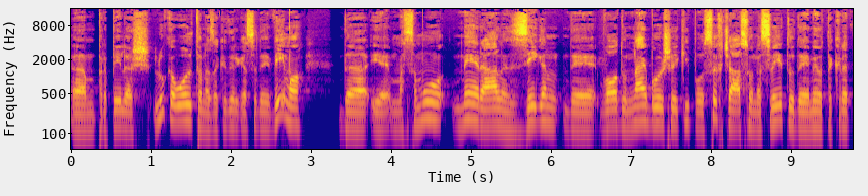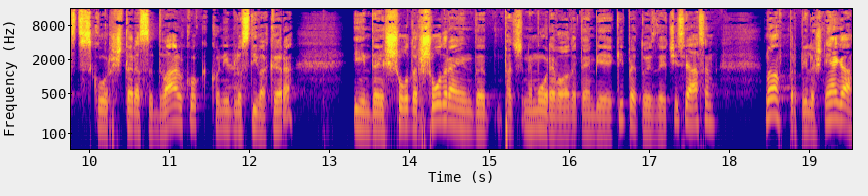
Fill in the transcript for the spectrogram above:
Um, Prepeleš Luka Waltona, za katerega sedaj vemo, da je, ima samo nerealen zegen, da je vodil najboljšo ekipo vseh časov na svetu, da je imel takrat skor 42, ali koliko, ko ni bilo Steva Kera. In da je šodr šodra, in da pač ne more voditi NBA ekipe, to je zdaj čisto jasen. No, prepeleš njega.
